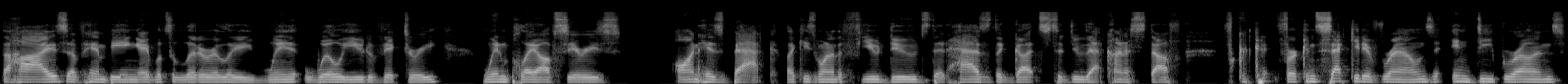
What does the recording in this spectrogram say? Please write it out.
the highs of him being able to literally win, will you to victory, win playoff series on his back. Like he's one of the few dudes that has the guts to do that kind of stuff for, for consecutive rounds in deep runs.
